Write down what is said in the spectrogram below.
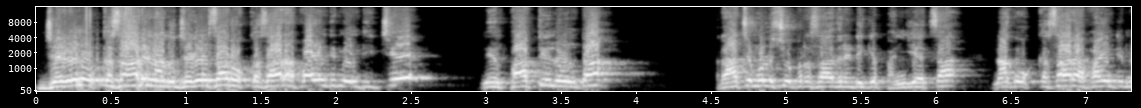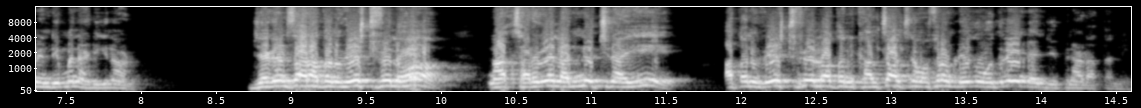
జగన్ ఒక్కసారి నాకు జగన్ సార్ ఒక్కసారి అపాయింట్మెంట్ ఇచ్చే నేను పార్టీలో ఉంటా. రాచమల్లి శివప్రసాద్ రెడ్డికి పనిచేస్తా నాకు ఒక్కసారి అపాయింట్మెంట్ ఇమ్మని అడిగినాడు. జగన్ సార్ అతను వేస్ట్ ఫెలో. నాకు సర్వేలు అన్ని వచ్చినాయి. అతను వేస్ట్ ఫెలో అతను కలసాల్సిన అవసరం లేదు వదిలేయండి అని చెప్పినాడు అతన్ని.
